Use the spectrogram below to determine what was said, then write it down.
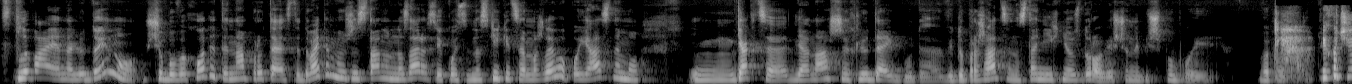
впливає на людину, щоб виходити на протести? Давайте ми вже станом на зараз якось наскільки це можливо, пояснимо, як це для наших людей буде відображатися на стані їхнього здоров'я, що найбільше побоює. Я хочу.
